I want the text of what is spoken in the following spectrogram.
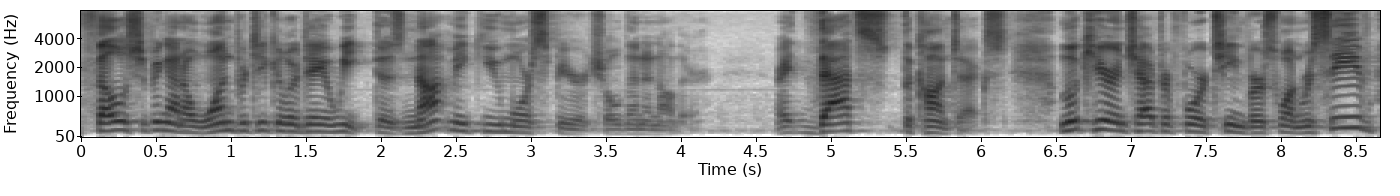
Fellowshipping on a one particular day a week does not make you more spiritual than another. Right? That's the context. Look here in chapter 14, verse 1. Receive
